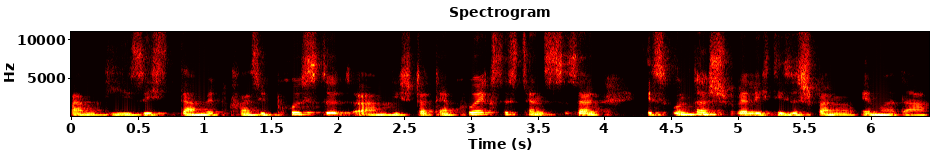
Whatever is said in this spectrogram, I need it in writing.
ähm, die sich damit quasi brüstet, ähm, die Stadt der Koexistenz zu sein, ist unterschwellig diese Spannung immer da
